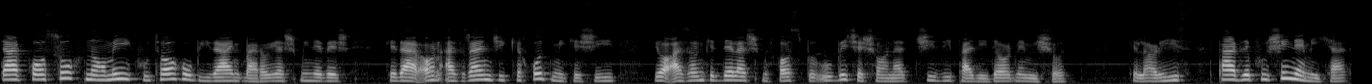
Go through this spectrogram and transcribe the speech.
در پاسخ نامه کوتاه و بیرنگ برایش می نوشت که در آن از رنجی که خود می کشید یا از آن که دلش می‌خواست به او بچشاند چیزی پدیدار نمی‌شد. کلاریس پرده پوشی نمی کرد.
